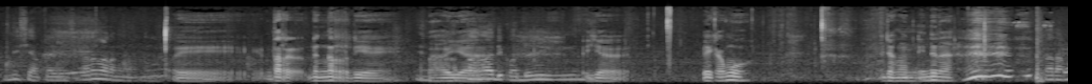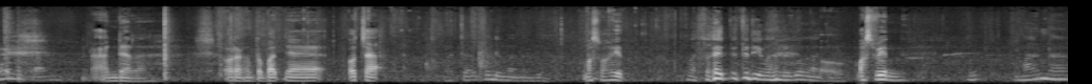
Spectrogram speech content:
Ini siapa yang sekarang orang mana? Eh ntar denger dia Yang bahaya. Apa lah dikodein. Iya. Eh kamu jangan ini lah. Orang mana kan ada lah. Orang tempatnya Ocha. Baca itu di mana dia? Mas Wahid. Mas Wahid itu di mana? Gue gak tahu. Mas Win. Mana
